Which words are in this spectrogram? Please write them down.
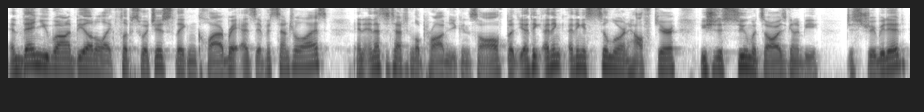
And then you want to be able to like flip switches so they can collaborate as if it's centralized. And, and that's a technical problem you can solve. But I think I think I think it's similar in healthcare. You should assume it's always going to be distributed,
